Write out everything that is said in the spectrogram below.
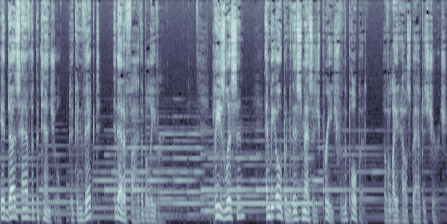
it does have the potential to convict and edify the believer. Please listen and be open to this message preached from the pulpit of Lighthouse Baptist Church.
